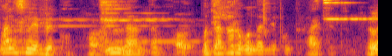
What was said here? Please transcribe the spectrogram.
ಪಾಲಿಸಲೇಬೇಕು. ಇಲ್ಲ ಅಂತ ಮತ್ತೆ ಎಲ್ಲರೂ ಒಂದಲ್ಲೇ ಕೂತ್ರೆ ಆಯ್ತು. ಅಲ್ಲ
